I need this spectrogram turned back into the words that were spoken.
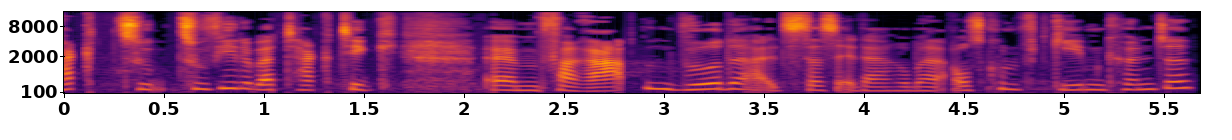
Takt, zu, zu viel über Taktik ähm, verraten würde, als dass er darüber Auskunft geben könnte,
